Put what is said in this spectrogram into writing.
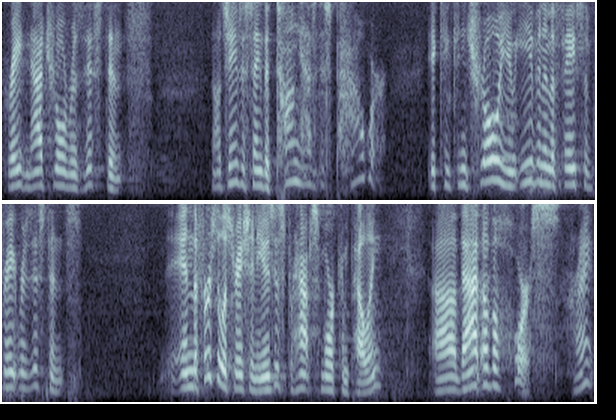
great natural resistance, now, James is saying the tongue has this power. It can control you even in the face of great resistance. And the first illustration he uses, perhaps more compelling, uh, that of a horse, right?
